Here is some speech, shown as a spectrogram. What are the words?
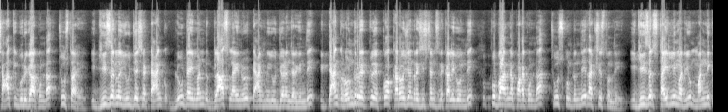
షాక్కి గురి కాకుండా చూస్తాయి. ఈ గీజర్లో యూజ్ చేసిన ట్యాంక్ బ్లూ డైమండ్ గ్లాస్ లైన్ ట్యాంక్ని యూజ్ చేయడం జరిగింది. ఈ ట్యాంక్ రెండు రెట్లు ఎక్కువ కరోజన్ రెసిస్టెన్స్ని కలిగి ఉంది తుప్పు బారిన పడకుండా చూసుకుంటుంది రక్షిస్తుంది. ఈ గీజర్ స్టైల్ని మరియు మన్నిక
